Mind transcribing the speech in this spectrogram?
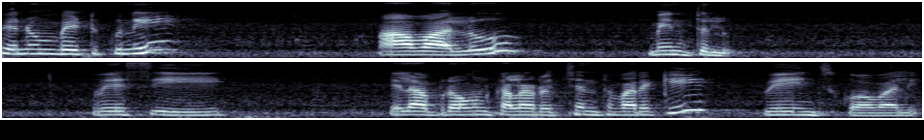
పెనం పెట్టుకుని ఆవాలు మెంతులు వేసి ఇలా బ్రౌన్ కలర్ వచ్చేంత వరకు వేయించుకోవాలి.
